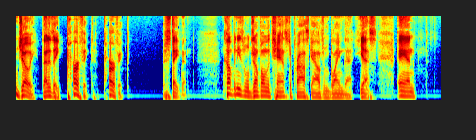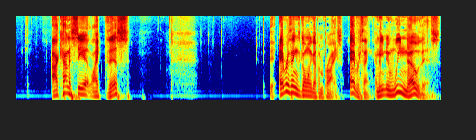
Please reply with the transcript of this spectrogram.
Joey, that is a perfect, perfect statement. Companies will jump on the chance to price gouge and blame that. Yes. And I kind of see it like this. Everything's going up in price. Everything. I mean, and we know this.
